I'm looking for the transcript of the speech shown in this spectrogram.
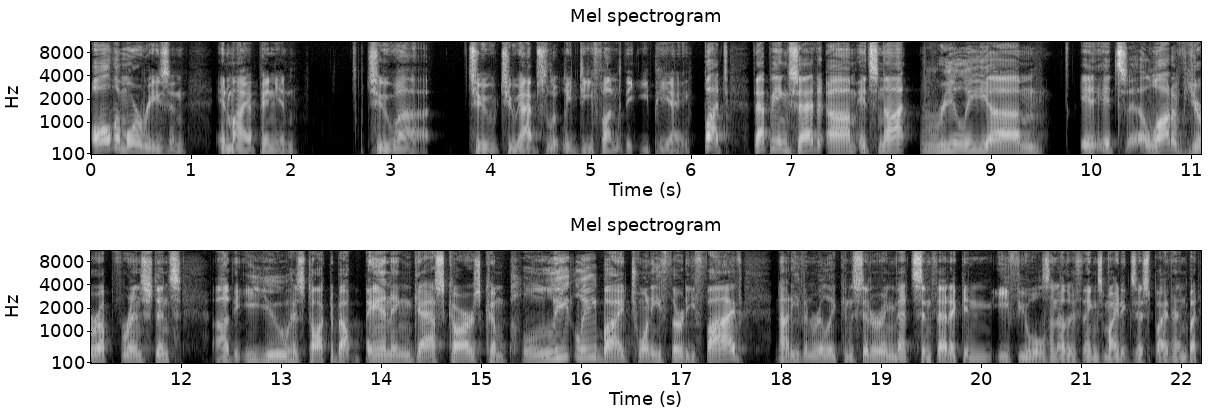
all the more reason, in my opinion, to uh, to to absolutely defund the EPA. But that being said, um, it's not really. Um, it, it's a lot of Europe, for instance. Uh, the EU has talked about banning gas cars completely by 2035 not even really considering that synthetic and e fuels and other things might exist by then, but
